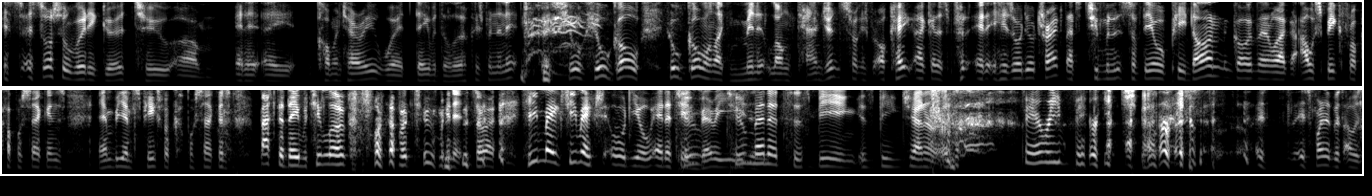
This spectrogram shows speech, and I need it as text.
It's it's also really good to um, edit a commentary where David DeLurk has been in it because he'll he'll go he'll go on like minute long tangents. So I can okay, I can just put, edit his audio track. That's two minutes of the LP done. Go then like I'll speak for a couple seconds. MBM speaks for a couple seconds. Back to David T. Lurk for another two minutes. So uh, he makes he makes audio editing Two, very two easy. minutes is being is being generous. very very generous. It's, it's funny because I was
